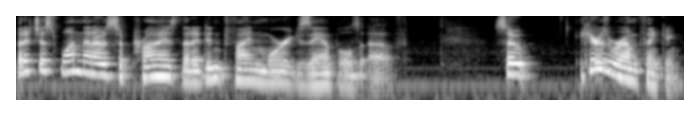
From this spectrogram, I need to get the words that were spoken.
but it's just one that I was surprised that I didn't find more examples of. So, here's where I'm thinking.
